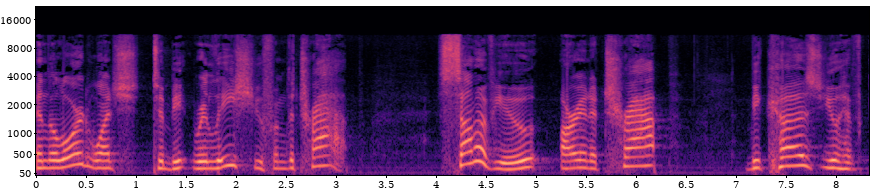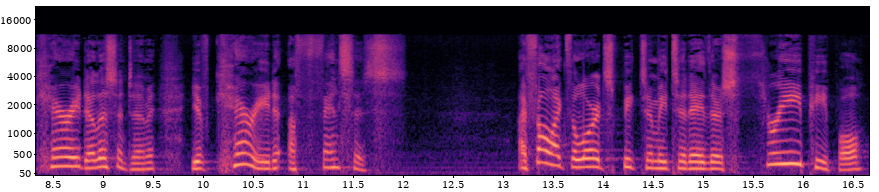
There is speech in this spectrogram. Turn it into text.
And the Lord wants to be, release you from the trap. Some of you are in a trap because you have carried, now listen to me, you've carried offenses. I felt like the Lord speak to me today. There's three people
